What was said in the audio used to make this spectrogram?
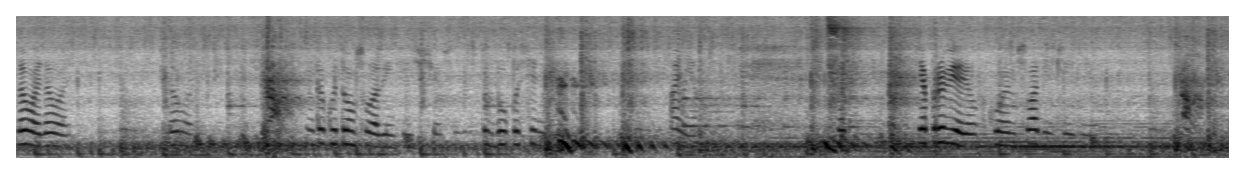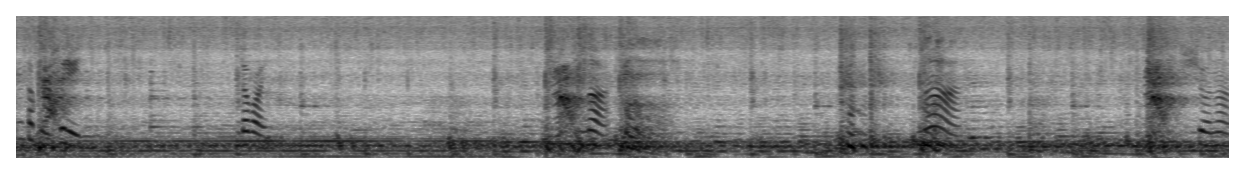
Давай, давай. Давай. Ну, какой-то он слабенький сейчас. Тут был посильнее. А, нет. Так, Я проверил, какой он слабенький. или нет. Ну, такой средний. Давай. На. На. Все, на.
